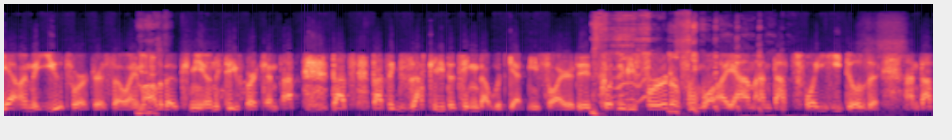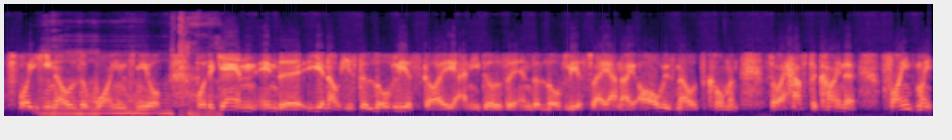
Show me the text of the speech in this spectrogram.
yeah, I'm a youth worker, so I'm yeah. all about community work, and that, that's that's exactly the thing that would get me fired. It couldn't be further from what I am, and that's why he does it, and that's why he knows it winds me up. Okay. But again, in the you know, he's the loveliest guy, and he does it in the loveliest way, and I always know it's coming. So I have to kind of find my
